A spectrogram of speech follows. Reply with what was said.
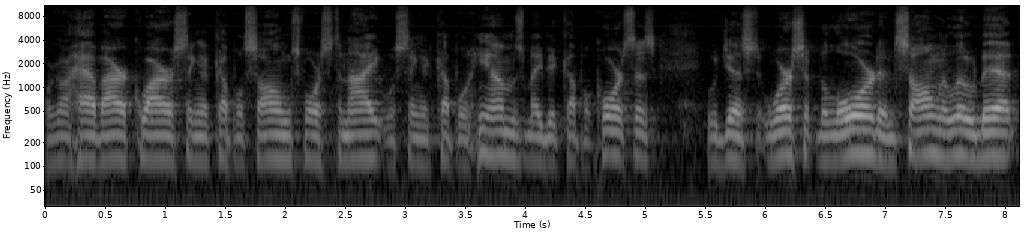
We're going to have our choir sing a couple songs for us tonight. We'll sing a couple hymns, maybe a couple choruses we'll just worship the Lord and song a little bit,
